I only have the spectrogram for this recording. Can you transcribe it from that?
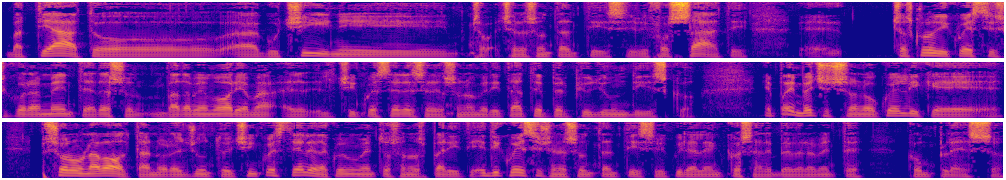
Battiato, a Guccini, insomma ce ne sono tantissimi, Fossati. Eh, Ciascuno di questi sicuramente, adesso vado a memoria, ma eh, il 5 Stelle se ne sono meritate per più di un disco. E poi invece ci sono quelli che solo una volta hanno raggiunto i 5 Stelle e da quel momento sono spariti. E di questi ce ne sono tantissimi, qui l'elenco sarebbe veramente complesso.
